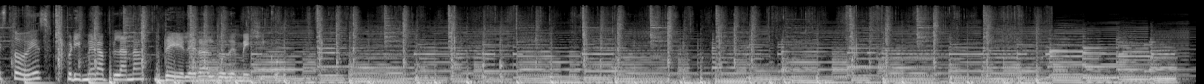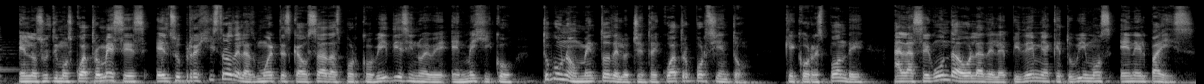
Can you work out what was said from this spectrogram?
Esto es Primera Plana de El Heraldo de México. En los últimos cuatro meses, el subregistro de las muertes causadas por COVID-19 en México tuvo un aumento del 84%, que corresponde a la segunda ola de la epidemia que tuvimos en el país.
